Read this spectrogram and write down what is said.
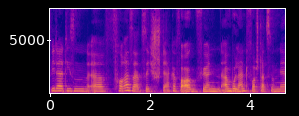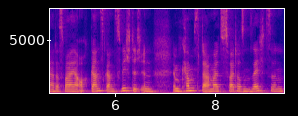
wieder diesen äh, Vorsatz sich stärker vor Augen führen, ambulant vor stationär. Das war ja auch ganz, ganz wichtig in, im Kampf damals 2016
